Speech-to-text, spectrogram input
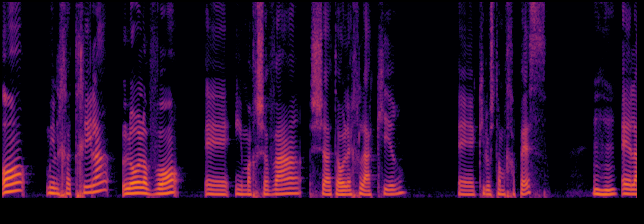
או מלכתחילה לא לבוא אה, עם מחשבה שאתה הולך להכיר, אה, כאילו שאתה מחפש, מהמם. אלא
